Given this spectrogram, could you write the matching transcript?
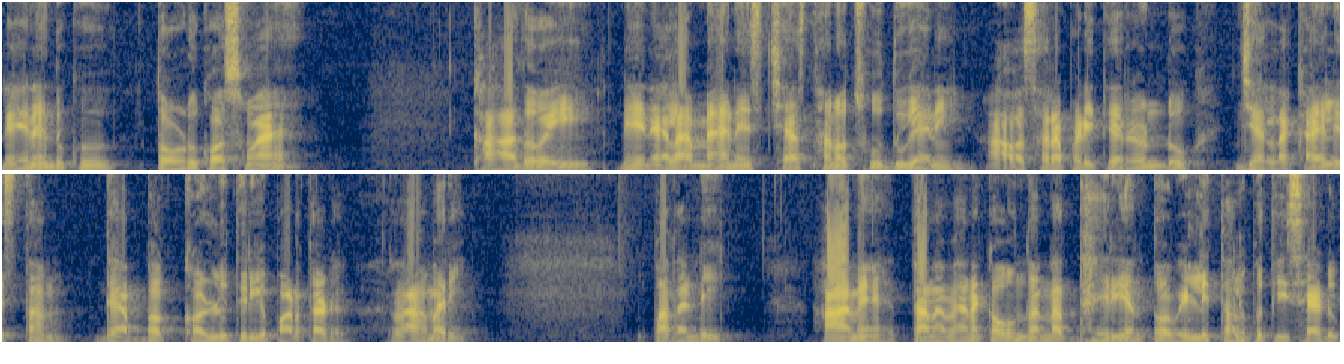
నేనెందుకు? తోడు కోసమా? కాదోయ్ నేను ఎలా మేనేజ్ చేస్తానో చూద్దు కానీ అవసరపడితే రెండు జల్లకాయలిస్తాను. దెబ్బ కళ్ళు తిరిగి పడతాడు. రామరి పదండి. ఆమె తన వెనక ఉందన్న ధైర్యంతో వెళ్ళి తలుపు తీశాడు.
